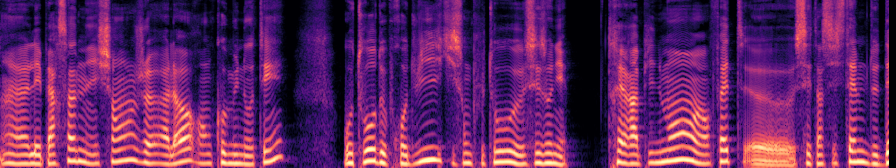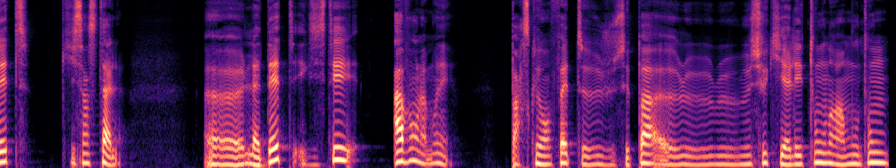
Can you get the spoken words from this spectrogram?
Euh, les personnes échangent alors en communauté autour de produits qui sont plutôt euh, saisonniers. Très rapidement, en fait, c'est un système de dette qui s'installe. La dette existait avant la monnaie. Parce qu'en en fait, euh, je sais pas, euh, le, monsieur qui allait tondre un mouton,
